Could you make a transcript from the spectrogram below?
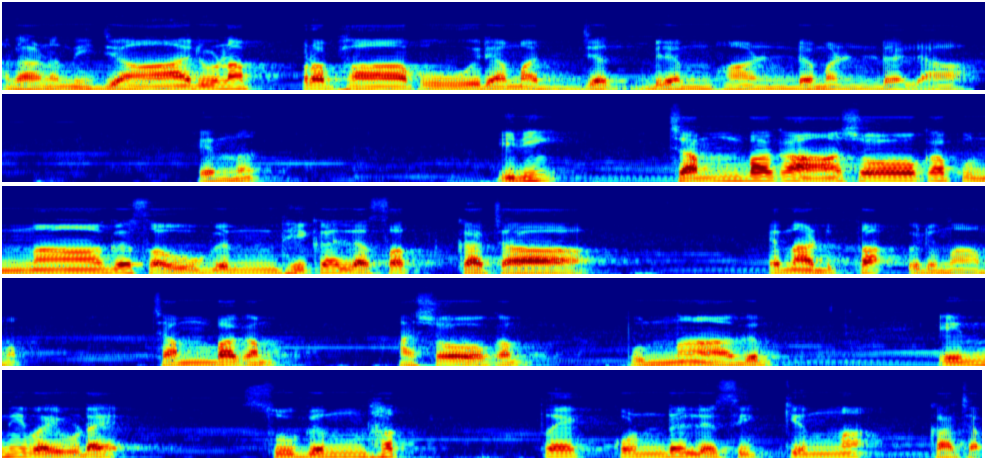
അതാണ് നിജാരുണ പ്രഭാപൂരമജ്ജത് ബ്രഹ്മാണ്ട മണ്ഡല എന്ന്. ഇനി ചമ്പകാശോക പുന്നാഗ സൗഗന്ധിക ലസത്കച എന്ന അടുത്ത ഒരു നാമം. ചമ്പകം അശോകം പുന്നാഗം എന്നിവയുടെ സുഗന്ധത്തെ കൊണ്ട് ലസിക്കുന്ന കജം.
